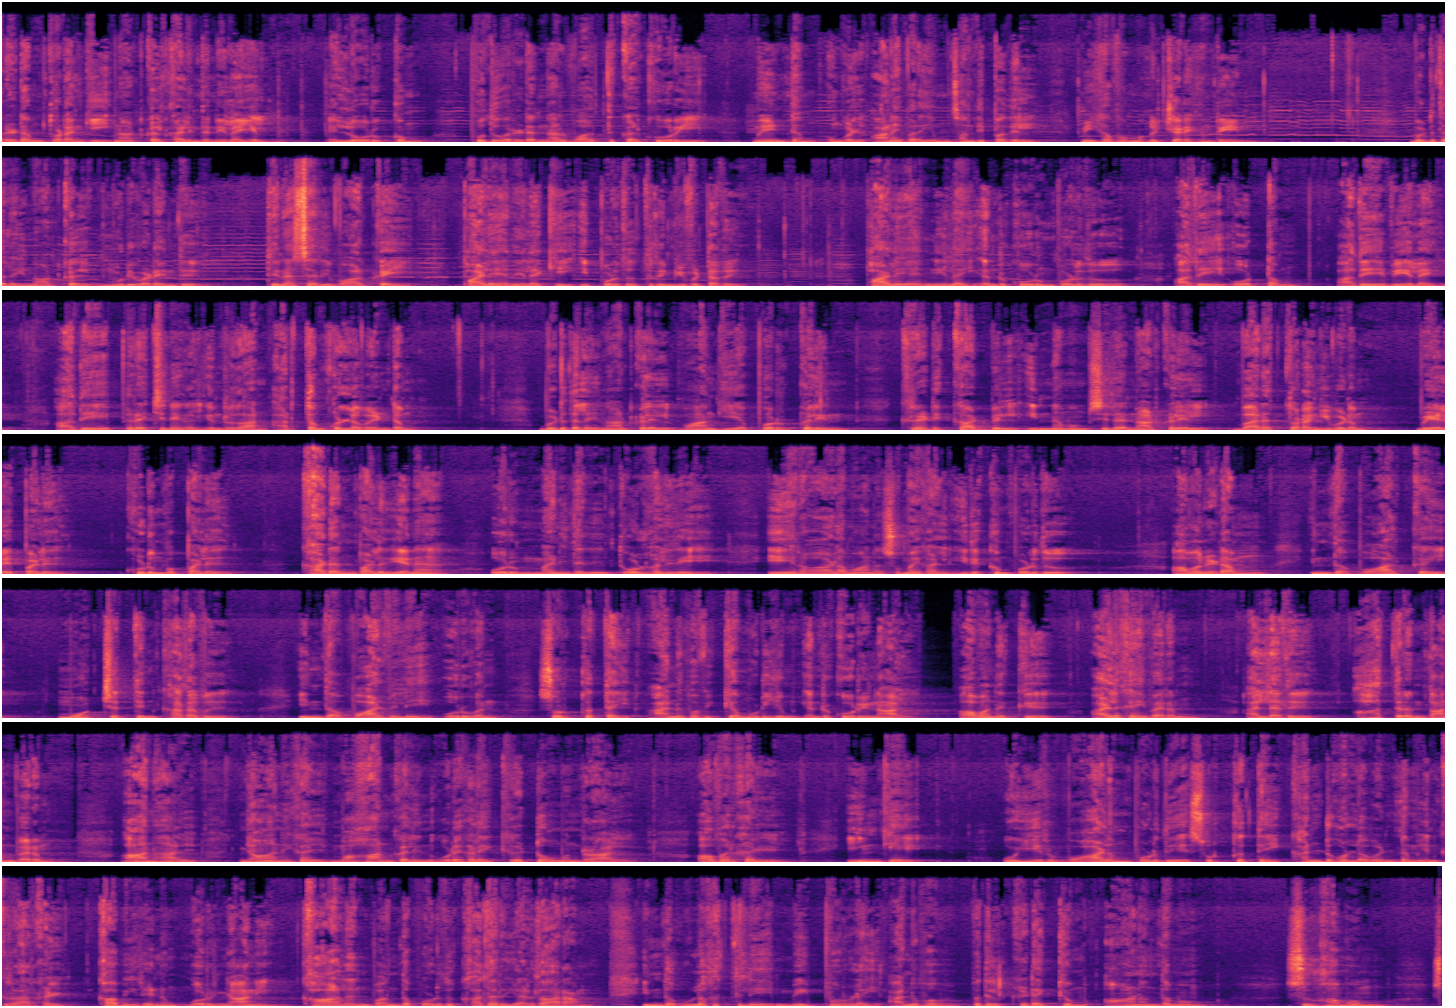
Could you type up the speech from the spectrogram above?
வருடம் தொடங்கி நாட்கள் கழிந்த நிலையில் எல்லோருக்கும் புது வருட நல்வாழ்த்துக்கள் கூறி மீண்டும் உங்கள் அனைவரையும் சந்திப்பதில் மிகவும் மகிழ்ச்சியடைகின்றேன். விடுதலை நாட்கள் முடிவடைந்து தினசரி வாழ்க்கை பழைய நிலைக்கு இப்பொழுது திரும்பிவிட்டது. பழைய நிலை என்று கூறும் பொழுது அதே ஓட்டம் அதே வேலை அதே பிரச்சினைகள் என்றுதான் அர்த்தம் கொள்ள வேண்டும். விடுதலை நாட்களில் வாங்கிய பொருட்களின் கிரெடிட் கார்டு பில் இன்னமும் சில நாட்களில் வரத் தொடங்கிவிடும். வேலைப்பளு குடும்பப்பழு கடன் பளு என ஒரு மனிதனின் தோள்களிலே ஏராளமான சுமைகள் இருக்கும் பொழுது அவனிடம் இந்த வாழ்க்கை மோட்சத்தின் கதவு இந்த வாழ்விலே ஒருவன் சொர்க்கத்தை அனுபவிக்க முடியும் என்று கூறினால் அவனுக்கு அழுகை வரும் அல்லது ஆத்திரம்தான் வரும். ஆனால் ஞானிகள் மகான்களின் உரைகளை கேட்டோமென்றால் அவர்கள் இங்கே உயிர் வாழும் பொழுதே சொர்க்கத்தை கண்டுகொள்ள வேண்டும் என்கிறார்கள். கபீர் எனும் ஒரு ஞானி காலன் வந்த பொழுது கதறி அழுதாராம். இந்த உலகத்திலே மெய்ப்பொருளை அனுபவிப்பதில் கிடைக்கும் ஆனந்தமும் சுகமும்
